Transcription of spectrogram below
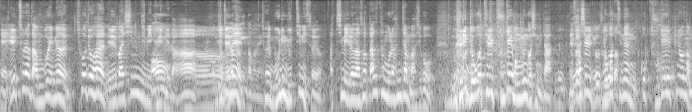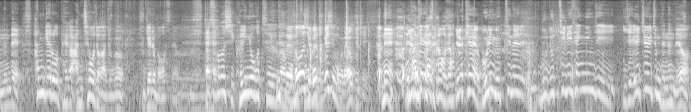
네, 1초라도 안 보이면 초조한 일반 시민님이 어. 글입니다. 아. 엄청 요즘에. 저의 모닝 루틴이 있어요. 아침에 일어나서 따뜻한 물을 한 잔 마시고 그릭 요거트를 두 개 먹는 것입니다. 네, 사실. 요거트는 꼭 두 개일 필요는 없는데 한 개로 배가 안 채워져가지고 두 개를 먹었어요. 자, 네. 선우 씨 그릭 요거트가 네 성훈 씨왜 두 개씩 먹나요 굳이 네 이렇게 들어보자. 이렇게 모닝 루틴을 무- 루틴이 생긴 지 이제 일주일쯤 됐는데요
